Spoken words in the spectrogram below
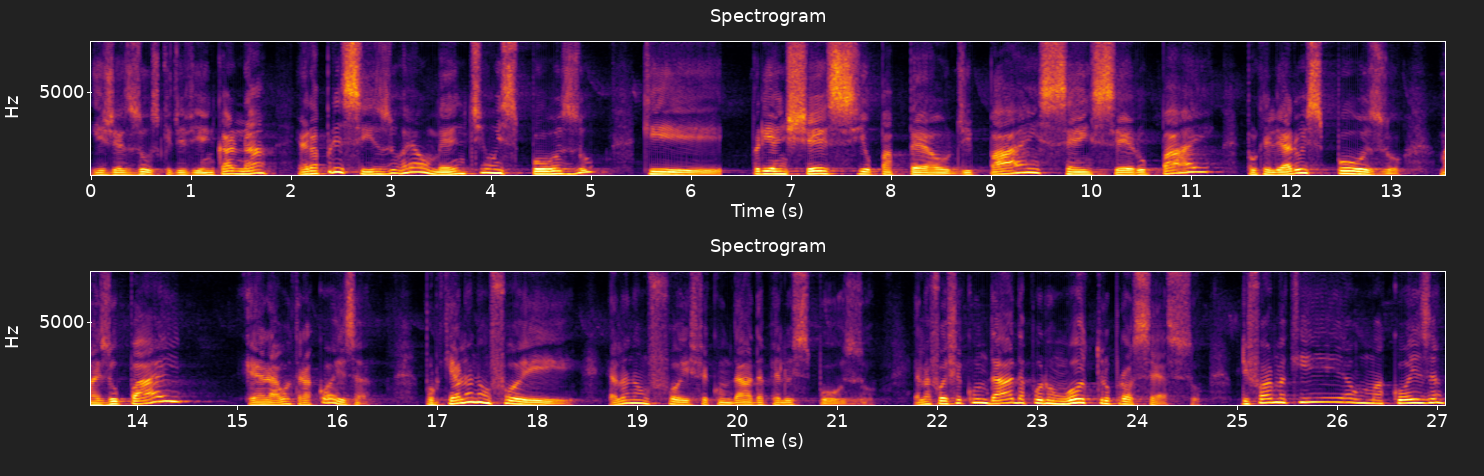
e Jesus, que devia encarnar, era preciso realmente um esposo que preenchesse o papel de pai sem ser o pai, porque ele era o esposo, mas o pai era outra coisa, porque ela não foi, ela não foi fecundada pelo esposo. Ela foi fecundada por um outro processo, de forma que é uma coisa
